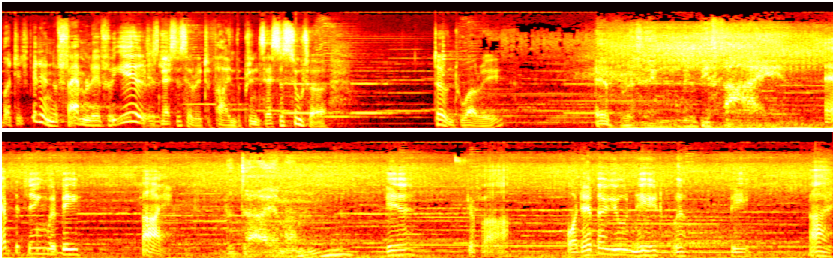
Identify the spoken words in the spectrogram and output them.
But it's been in the family for years. It is necessary to find the princess a suitor. Don't worry. Everything will be fine. Everything will be fine. The diamond? Here, Jafar. Whatever you need will be fine.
